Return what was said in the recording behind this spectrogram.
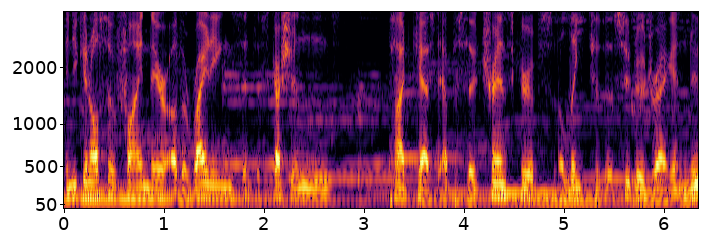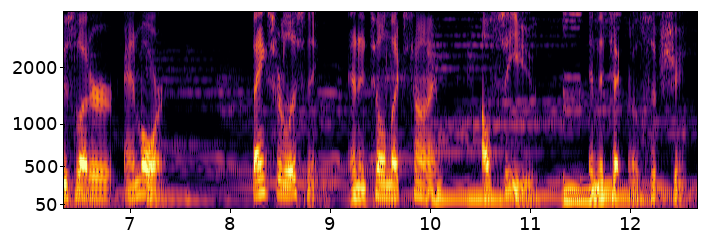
And you can also find there other writings and discussions, podcast episode transcripts, a link to the Pseudo Dragon newsletter, and more. Thanks for listening, and until next time, I'll see you in the Techno Slipstream.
